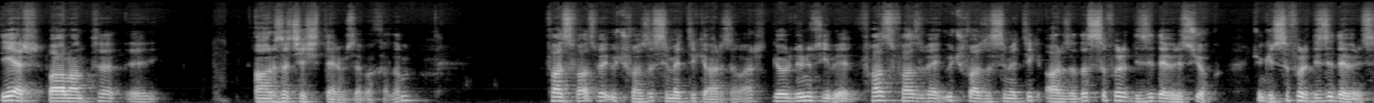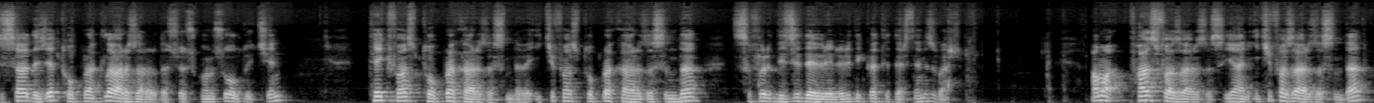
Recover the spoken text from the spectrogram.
Diğer bağlantı e, arıza çeşitlerimize bakalım. Faz faz ve 3 fazlı simetrik arıza var. Gördüğünüz gibi faz faz ve 3 fazlı simetrik arızada sıfır dizi devresi yok. Çünkü sıfır dizi devresi sadece topraklı arızalarda söz konusu olduğu için tek faz toprak arızasında ve iki faz toprak arızasında sıfır dizi devreleri dikkat ederseniz var. Ama faz faz arızası yani iki faz arızasında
